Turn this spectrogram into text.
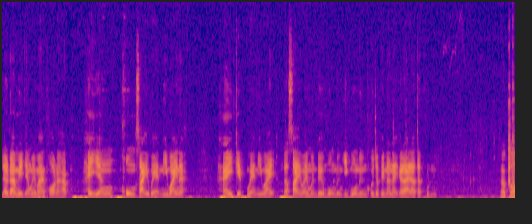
แล้วดาเมจยังไม่มากพอนะครับ ให้ยังคงใส่แหวนนี้ไว้นะ ให้เก็บแหวนนี้ไว้ แล้วใส่ไว้เหมือนเดิมวงหนึ่งอีกวงหนึ่งคุณจะเป็นอันไหนก็ได้แล้วแต่คุณ แล้วก็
